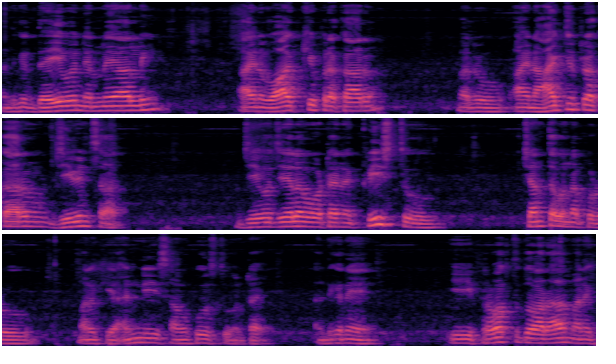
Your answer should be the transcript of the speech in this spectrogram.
అందుకని దైవ నిర్ణయాల్ని ఆయన వాక్య ప్రకారం మరియు ఆయన ఆజ్ఞ ప్రకారం జీవించాలి. జీవజీల ఓటైన క్రీస్తు చెంత ఉన్నప్పుడు మనకి అన్నీ సమకూరుస్తూ ఉంటాయి. అందుకనే ఈ ప్రవక్త ద్వారా మనకి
